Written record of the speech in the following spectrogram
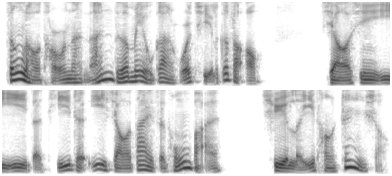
曾老头呢，难得没有干活，起了个早。小心翼翼的提着一小袋子铜板去了一趟镇上，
